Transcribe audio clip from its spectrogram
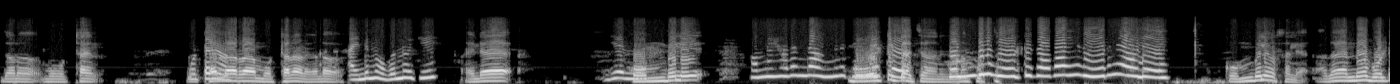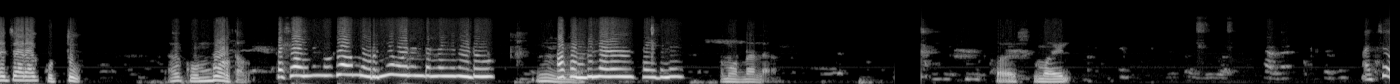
ഇതാണ് മുട്ടൻ. മുട്ടൻ മുട്ടനോ? മുട്ടനാണ് കണ്ടോ? അതിന്റെ മുഖം നോക്കി. അതിന്റെ കൊമ്പിൽ കൊമ്പിൽ പ്രശ്നമില്ല അത് എന്താ ബോൾട്ട് വെച്ചാൽ കുത്തു. അത് കൊമ്പ് പുറത്താവും പക്ഷെ അതിന് മുഖം മുറിഞ്ഞ പോലെ ഉണ്ടല്ലോ. ആ കൊമ്പിന്റെ സൈഡിൽ. മുറിഞ്ഞല്ല അച്ഛോ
